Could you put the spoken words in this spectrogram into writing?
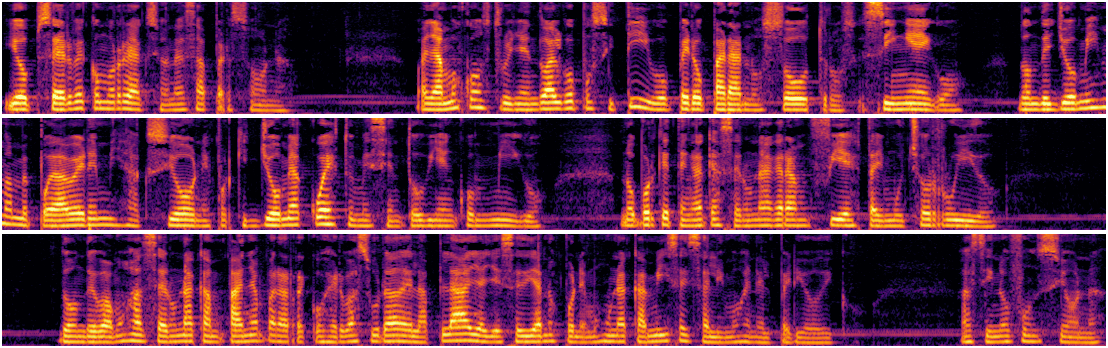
Y observe cómo reacciona esa persona vayamos construyendo algo positivo, pero para nosotros, sin ego, donde yo misma me pueda ver en mis acciones, porque yo me acuesto y me siento bien conmigo, no porque tenga que hacer una gran fiesta y mucho ruido, donde vamos a hacer una campaña para recoger basura de la playa y ese día nos ponemos una camisa y salimos en el periódico. Así no funciona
